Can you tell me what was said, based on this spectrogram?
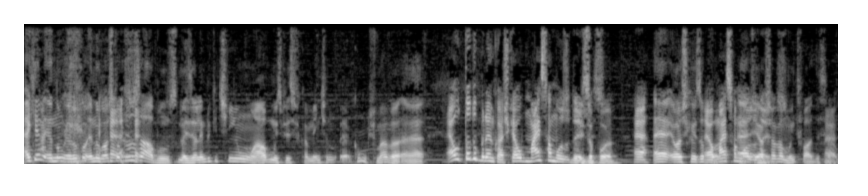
É que eu não, eu, não, eu não gosto de todos os álbuns, mas eu lembro que tinha um álbum especificamente, não- como que chamava? É o todo branco, acho que é o mais famoso É, deles. Isopor. É. É, eu acho que é Isopor. É o mais famoso É, eu deles. achava muito foda esse álbum.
